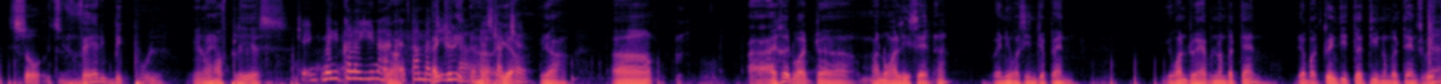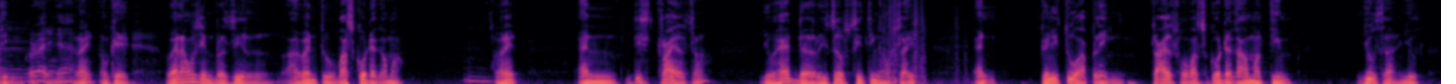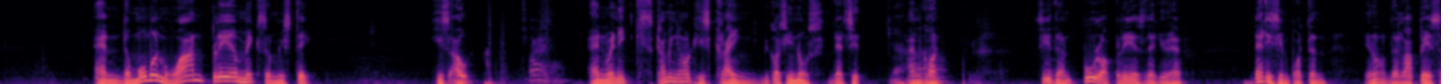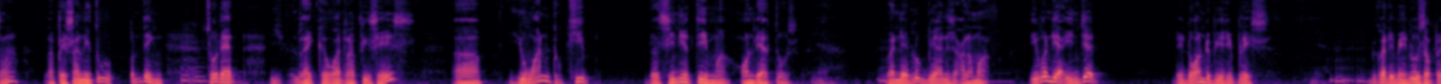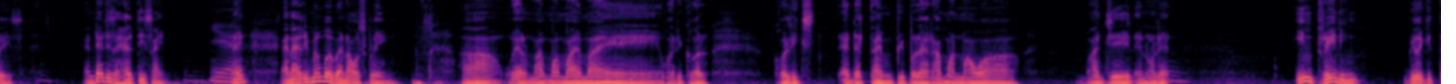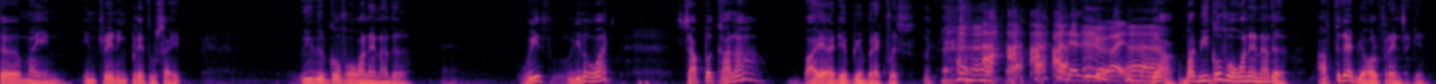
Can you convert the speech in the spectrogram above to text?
So it's a very big pool, you know, Right. of players. Okay, maybe kalau you nak Yeah. tambah Actually, cerita the uh, structure. Yeah, yeah. Uh, I I heard what uh, Manu Ali said huh? when he was in Japan. You want to have number 10? There are about 20, 30 number 10s waiting. correct, yeah. Right? Okay. When I was in Brazil, I went to Vasco da Gama. All right. And these trials, huh, you had the reserve sitting outside, and 22 are playing. Trials for Vasco da Gama team. Youth, huh, youth. And the moment one player makes a mistake, he's out. Oh. And when he's coming out, he's crying because he knows that's it. Yeah. I'm gone. See the pool of players that you have. That is important. You know, the lapis, huh? lapisan itu penting. So that, like what Rafi says, uh, you want to keep the senior team huh, on their toes. Yeah. When they look behind, it's alamak. Even they are injured, they don't want to be replaced because they may lose a place, and that is a healthy sign. Yeah. Right? And I remember when I was playing, uh, well, my, my, my, my, what do you call, colleagues at that time, people like Rahman Mawa, Majid and all that. In training, bila kita main, in training play to side, we will go for one another. With, you know what? Siapa kalah, bayar dia punya breakfast. That's a good one. Uh. yeah, but we go for one another. After that, we're all friends again.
